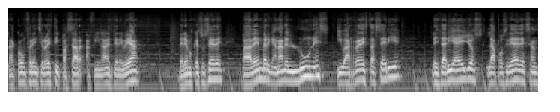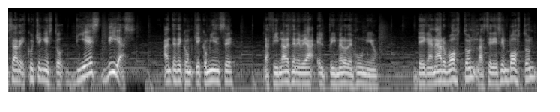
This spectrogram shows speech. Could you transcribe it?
la conferencia del oeste y pasar a finales de NBA. Veremos qué sucede. Para Denver ganar el lunes y barrer esta serie les daría a ellos la posibilidad de descansar, escuchen esto, 10 días antes de que comience las finales de NBA el primero de junio. De ganar Boston, la serie es en Boston,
